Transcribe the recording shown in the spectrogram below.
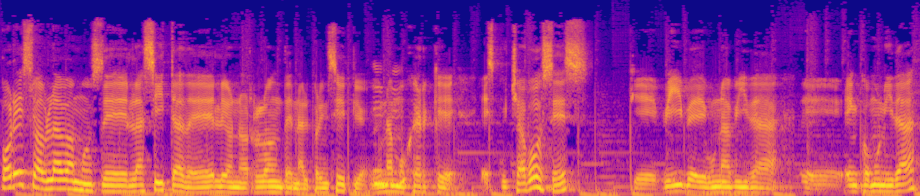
Por eso hablábamos de la cita de Eleanor London al principio, una mujer que escucha voces, que vive una vida eh, en comunidad,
